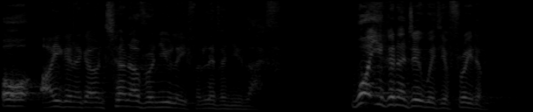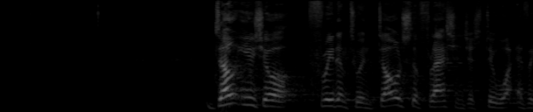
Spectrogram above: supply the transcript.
Or are you going to go and turn over a new leaf and live a new life? What are you going to do with your freedom? Don't use your freedom to indulge the flesh and just do whatever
